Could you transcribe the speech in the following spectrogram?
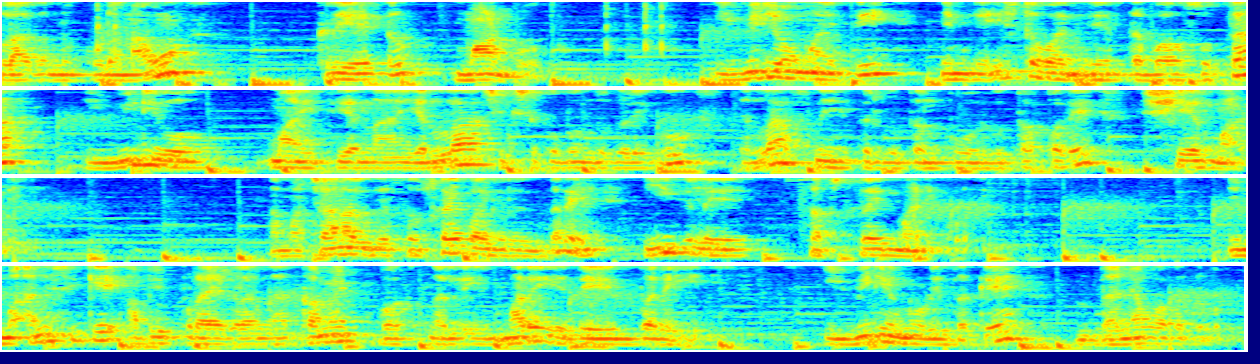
ಬ್ಲಾಗನ್ನು ಕೂಡ ನಾವು ಕ್ರಿಯೇಟ್ ಮಾಡ್ಬೋದು. ಈ ವಿಡಿಯೋ ಮಾಹಿತಿ ನಿಮಗೆ ಇಷ್ಟವಾಗಿದೆ ಅಂತ ಭಾವಿಸುತ್ತಾ ಈ ವಿಡಿಯೋ ಮಾಹಿತಿಯನ್ನು ಎಲ್ಲ ಶಿಕ್ಷಕ ಬಂಧುಗಳಿಗೂ, ಎಲ್ಲ ಸ್ನೇಹಿತರಿಗೂ ತಲುಪುವವರೆಗೂ ತಪ್ಪದೆ ಶೇರ್ ಮಾಡಿ. ನಮ್ಮ ಚಾನಲ್ಗೆ ಸಬ್ಸ್ಕ್ರೈಬ್ ಆಗಿರದಿದ್ದರೆ ಈಗಲೇ ಸಬ್ಸ್ಕ್ರೈಬ್ ಮಾಡಿಕೊಳ್ಳಿ. ನಿಮ್ಮ ಅನಿಸಿಕೆ, ಅಭಿಪ್ರಾಯಗಳನ್ನು ಕಮೆಂಟ್ ಬಾಕ್ಸ್ನಲ್ಲಿ ಮರೆಯದೆ ಬರೆಯಿರಿ. ಈ ವಿಡಿಯೋ ನೋಡಿದ್ದಕ್ಕೆ ಧನ್ಯವಾದಗಳು.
